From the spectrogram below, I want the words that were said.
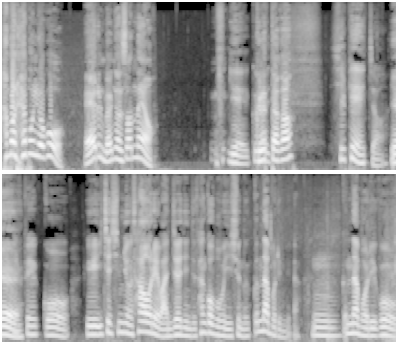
한번 해보려고 애를 몇 년 썼네요. 예, 그 그랬다가, 실패했죠. 예. 실패했고 그게 2016년 4월에 완전히 이제 상고부문 이슈는 끝나버립니다. 음, 끝나버리고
